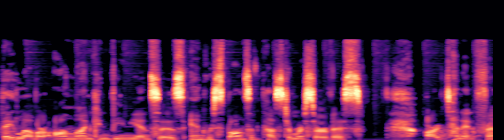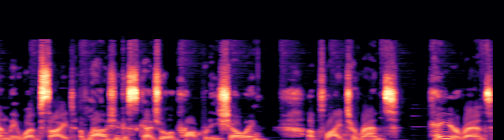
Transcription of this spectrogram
They love our online conveniences and responsive customer service. Our tenant friendly website allows you to schedule a property showing, apply to rent, pay your rent,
